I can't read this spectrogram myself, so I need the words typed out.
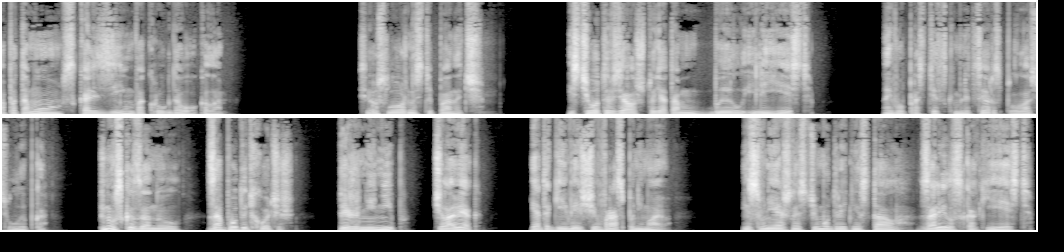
А потому скользим вокруг да около. Все сложно, Степаныч. Из чего ты взял, что я там был или есть? На его простецком лице расплылась улыбка. «Ну, сказанул! Запутать хочешь! Ты же не НИП, человек! Я такие вещи в раз понимаю. И с внешностью мудрить не стал. Залился как есть».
